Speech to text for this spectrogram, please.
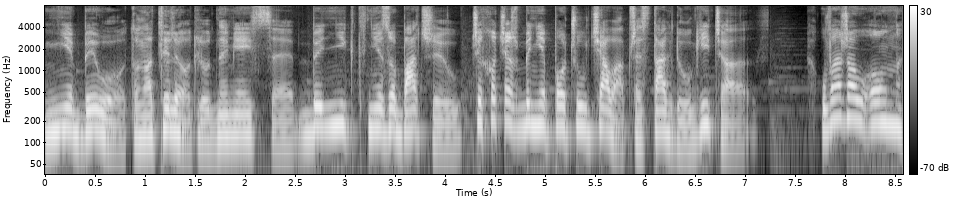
nie było to na tyle odludne miejsce, by nikt nie zobaczył, czy chociażby nie poczuł ciała przez tak długi czas. Uważał on,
